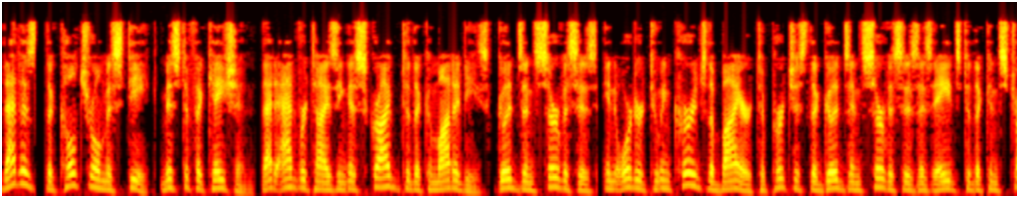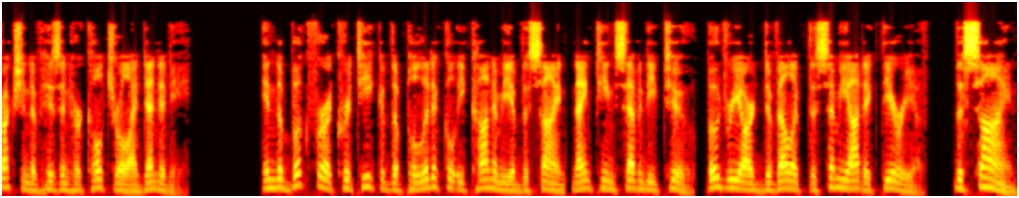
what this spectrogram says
That is, the cultural mystique mystification that advertising ascribed to the commodities goods and services in order to encourage the buyer to purchase the goods and services as aids to the construction of his and her cultural identity. In the book For a Critique of the Political Economy of the Sign 1972, Baudrillard developed the semiotic theory of the sign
